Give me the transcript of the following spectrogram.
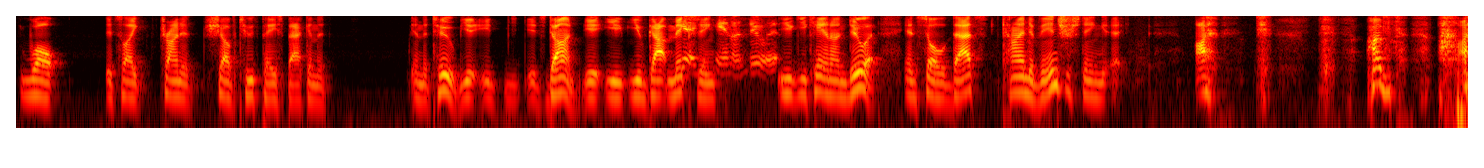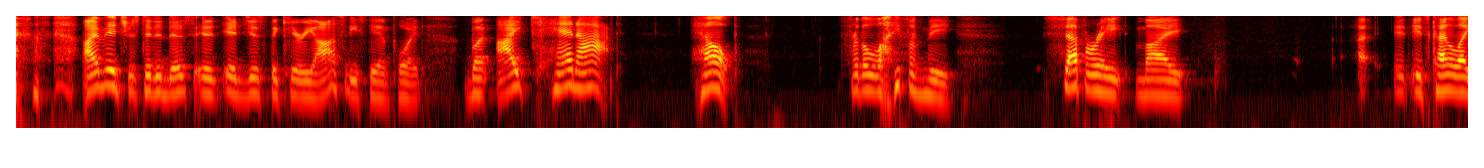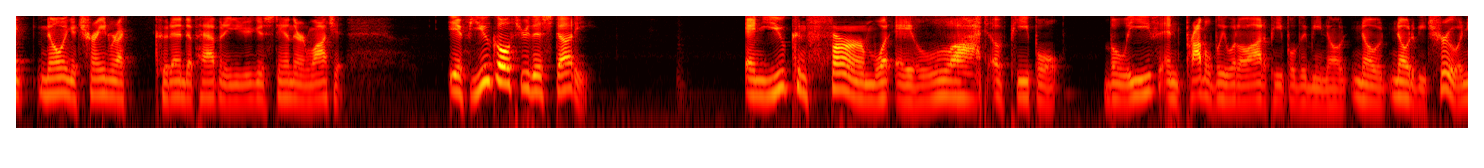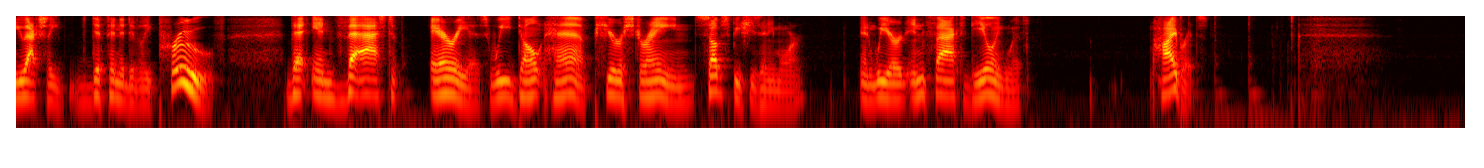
well, it's like trying to shove toothpaste back in the in the tube. You, you it's done. You, you have got mixing. Yeah, you can't undo it. You, you can't undo it, and so that's kind of interesting. I. I'm, I'm, I'm interested in this in, in just the curiosity standpoint, but I cannot help for the life of me separate my it, it's kind of like knowing a train wreck could end up happening. You're going to stand there and watch it. If you go through this study and you confirm what a lot of people believe and probably what a lot of people to be know, know, know to be true, and you actually definitively prove that in vast areas we don't have pure strain subspecies anymore, and we are in fact dealing with hybrids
